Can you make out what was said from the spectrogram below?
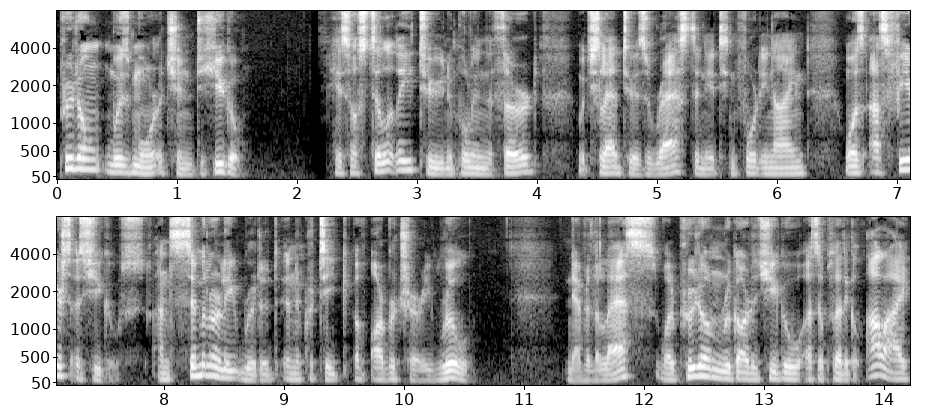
Proudhon was more attuned to Hugo. His hostility to Napoleon III, which led to his arrest in 1849, was as fierce as Hugo's, and similarly rooted in a critique of arbitrary rule. Nevertheless, while Proudhon regarded Hugo as a political ally,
